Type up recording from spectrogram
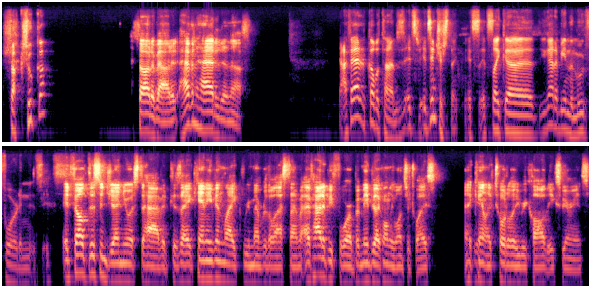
Shakshuka. I thought about it. Haven't had it enough. I've had it a couple times. It's it's interesting. It's it's like uh you got to be in the mood for it, and it's it's It felt disingenuous to have it because I can't even like remember the last time. I've had it before, but maybe like only once or twice. And I Yeah. can't like totally recall the experience.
